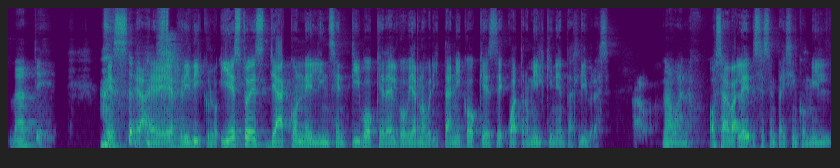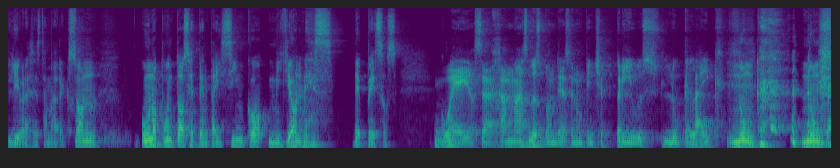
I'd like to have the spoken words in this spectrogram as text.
date. Es, eh, es, ridículo. Y esto es ya con el incentivo que da el gobierno británico, que es de 4.500 libras. No, bueno. O sea, vale 65 mil libras esta madre, que son 1.75 millones de pesos. Güey, o sea, jamás los pondrías en un pinche Prius lookalike. Nunca, nunca.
